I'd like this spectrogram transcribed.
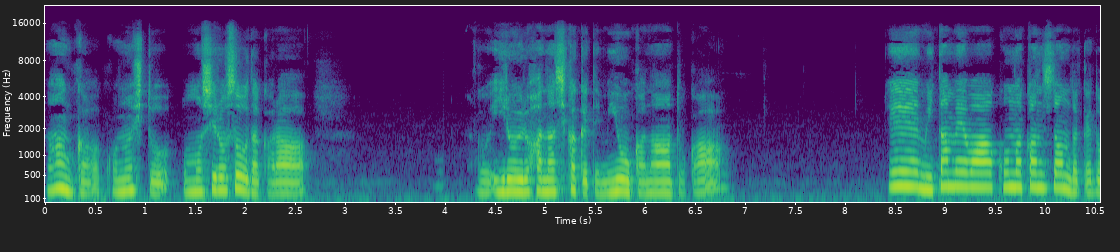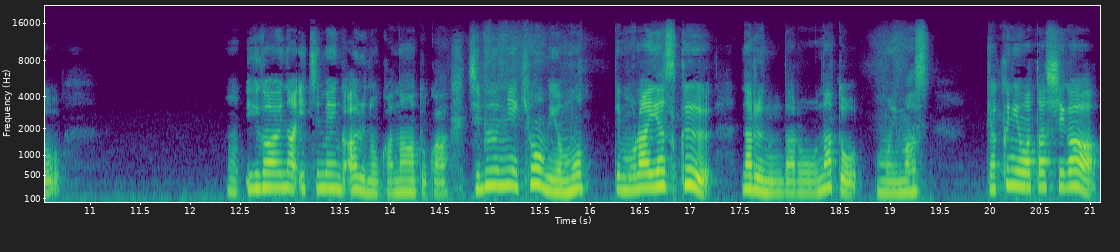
なんか、この人面白そうだから、いろいろ話しかけてみようかなとか、えー、見た目はこんな感じなんだけど、意外な一面があるのかなとか、自分に興味を持ってもらいやすくなるんだろうなと思います。逆に私が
